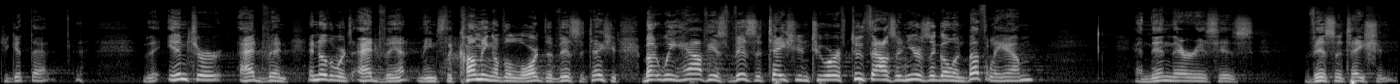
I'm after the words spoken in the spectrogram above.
Did you get that? The inter-advent. In other words, advent means the coming of the Lord, the visitation. But we have his visitation to earth 2,000 years ago in Bethlehem. And then there is his visitation,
